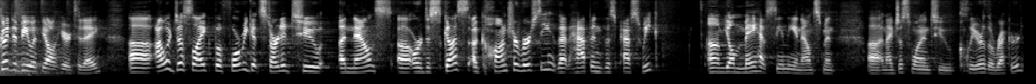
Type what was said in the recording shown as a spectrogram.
Good to be with y'all here today. Uh, I would just like, before we get started, to announce uh, or discuss a controversy that happened this past week. Um, y'all may have seen the announcement, uh, and I just wanted to clear the record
